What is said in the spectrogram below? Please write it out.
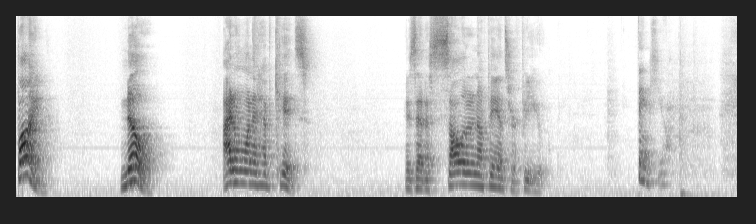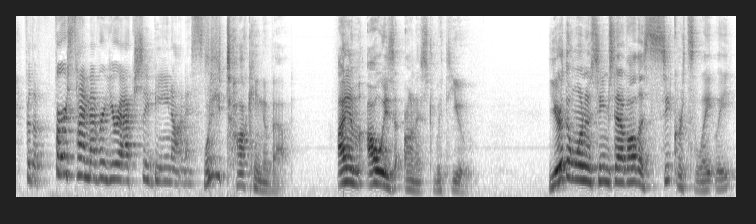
Fine. No. I don't want to have kids. Is that a solid enough answer for you? Thank you. For the first time ever, you're actually being honest. What are you talking about? I am always honest with you. You're the one who seems to have all the secrets lately.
